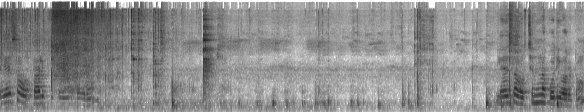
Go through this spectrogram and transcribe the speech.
லேசாக ஒரு தாளிப்பு போதும். லேசாக ஒரு சின்ன கொதி வரட்டும்.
